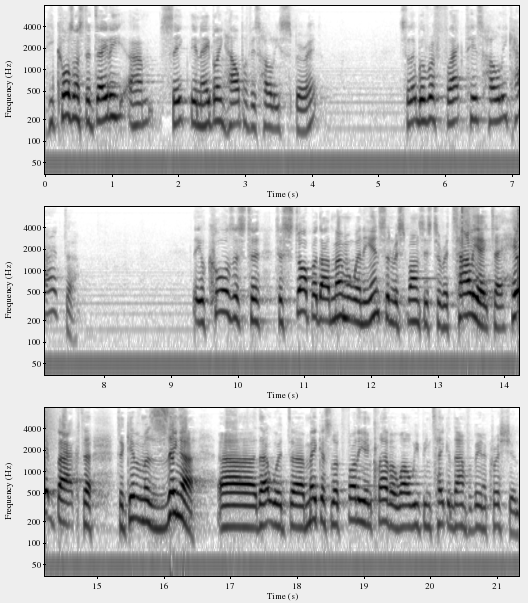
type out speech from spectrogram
he calls us to daily um, seek the enabling help of His Holy Spirit so that we'll reflect His holy character. That He'll cause us to, to stop at that moment when the instant response is to retaliate, to hit back, to, to give Him a zinger uh, that would uh, make us look funny and clever while we've been taken down for being a Christian,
